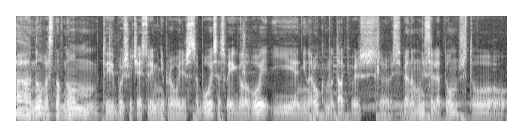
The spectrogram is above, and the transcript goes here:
А, но в основном ты большую часть времени проводишь с собой, со своей головой и ненароком наталкиваешь э, себя на мысль о том, что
